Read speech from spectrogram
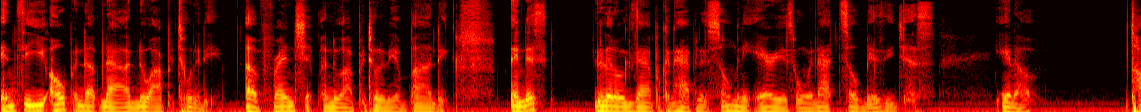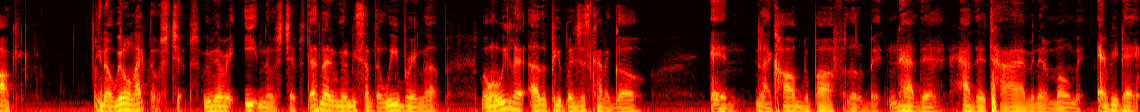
and see you opened up now a new opportunity of friendship, a new opportunity of bonding, and this little example can happen in so many areas when we're not so busy just, you know, talking. You know, we don't like those chips. We've never eaten those chips. That's not even going to be something we bring up. But when we let other people just kind of go and like hog the bar for a little bit and have their have their time and their moment every day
